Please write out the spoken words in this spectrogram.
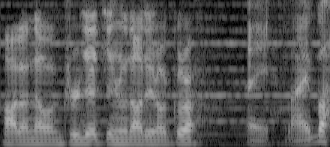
好的，那我们直接进入到这首歌。哎，来吧。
